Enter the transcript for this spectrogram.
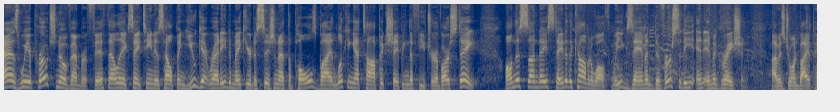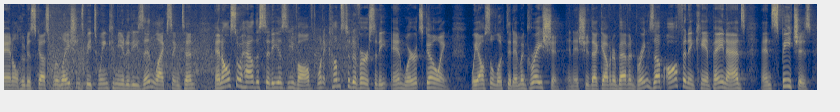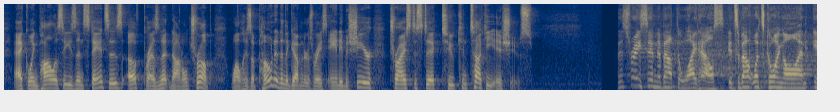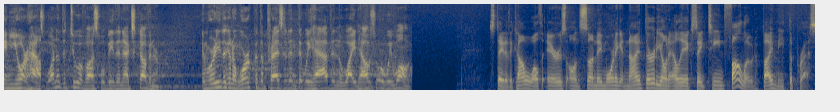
As we approach November 5th, LEX 18 is helping you get ready to make your decision at the polls by looking at topics shaping the future of our state. On this Sunday, State of the Commonwealth, we examined diversity and immigration. I was joined by a panel who discussed relations between communities in Lexington and also how the city has evolved when it comes to diversity and where it's going. We also looked at immigration, an issue that Governor Bevin brings up often in campaign ads and speeches, echoing policies and stances of President Donald Trump, while his opponent in the governor's race, Andy Beshear, tries to stick to Kentucky issues. This race isn't about the White House, it's about what's going on in your house. One of the two of us will be the next governor. And we're either going to work with the president that we have in the White House or we won't. State of the Commonwealth airs on Sunday morning at 9:30 on LEX 18 followed by Meet the Press.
